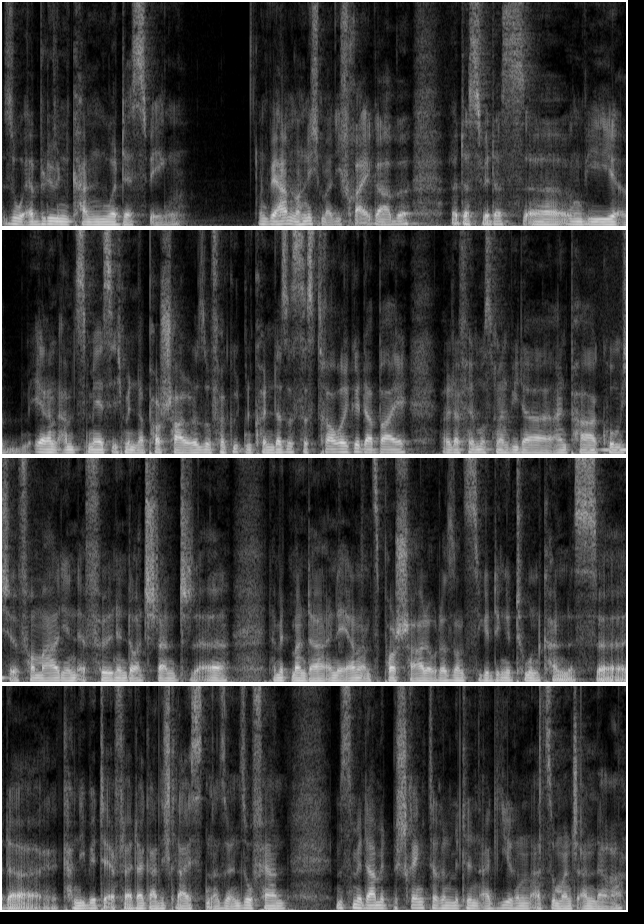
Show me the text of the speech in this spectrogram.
so erblühen kann, nur deswegen. Und wir haben noch nicht mal die Freigabe, äh, dass wir das äh, irgendwie äh, ehrenamtsmäßig mit einer Pauschale oder so vergüten können. Das ist das Traurige dabei, weil dafür muss man wieder ein paar komische Formalien erfüllen in Deutschland, damit man da eine Ehrenamtspauschale oder sonstige Dinge tun kann. Das, da kann die WTF leider gar nicht leisten. Also insofern müssen wir da mit beschränkteren Mitteln agieren als so manch anderer.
